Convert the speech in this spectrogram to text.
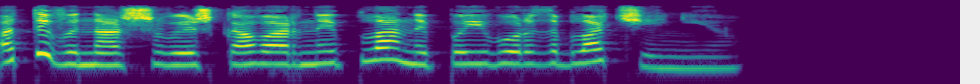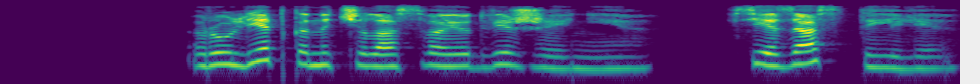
а ты вынашиваешь коварные планы по его разоблачению. Рулетка начала свое движение. Все застыли.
